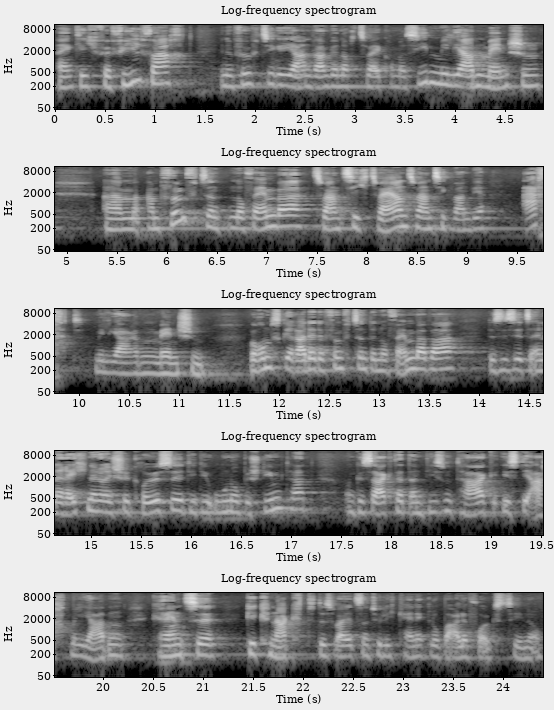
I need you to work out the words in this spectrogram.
eigentlich vervielfacht. In den 50er Jahren waren wir noch 2,7 Milliarden Menschen. Ähm, am 15. November 2022 waren wir 8 Milliarden Menschen. Warum es gerade der 15. November war, das ist jetzt eine rechnerische Größe, die die UNO bestimmt hat und gesagt hat, an diesem Tag ist die 8 Milliarden Grenze geknackt. Das war jetzt natürlich keine globale Volkszählung,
